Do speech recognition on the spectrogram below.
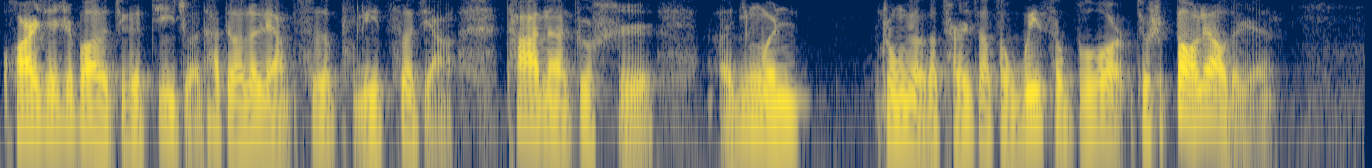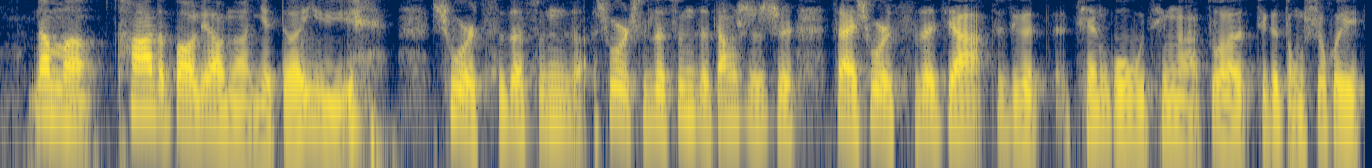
华尔街日报》的这个记者，他得了两次普利策奖。他呢，就是呃，英文中有个词儿叫做 “whistleblower”，就是爆料的人。那么他的爆料呢，也得益于舒尔茨的孙子。舒尔茨的孙子当时是在舒尔茨的家，就这个前国务卿啊，做了这个董事会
